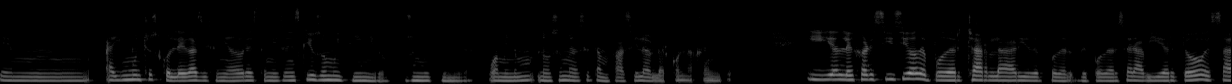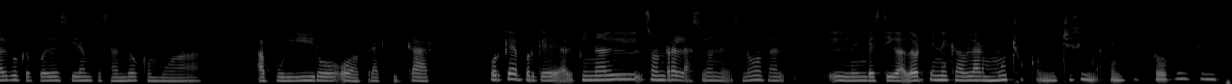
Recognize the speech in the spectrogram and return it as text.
Em, hay muchos colegas diseñadores que me dicen, es que yo soy muy tímido, soy muy tímida, o a mí no, no se me hace tan fácil hablar con la gente. Y el ejercicio de poder charlar y de poder, de poder ser abierto es algo que puedes ir empezando como a, pulir o a practicar. ¿Por qué? Porque al final son relaciones, ¿no? O sea, el investigador tiene que hablar mucho con muchísima gente todo el tiempo.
